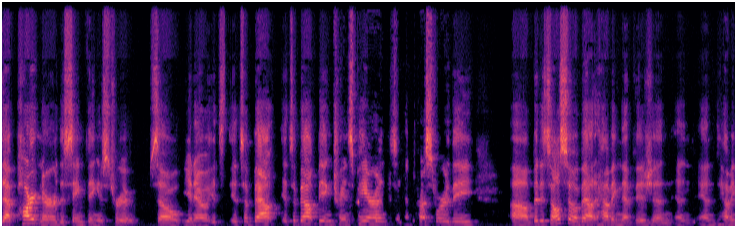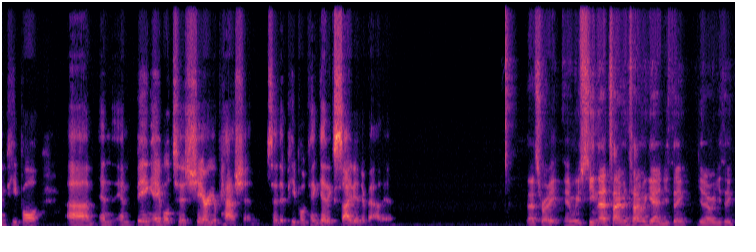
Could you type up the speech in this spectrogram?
that partner the same thing is true. So you know it's it's about it's about being transparent and trustworthy uh, but it's also about having that vision and and having people um, and and being able to share your passion so that people can get excited about it that's right. And we've seen that time and time again. You think you know you think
